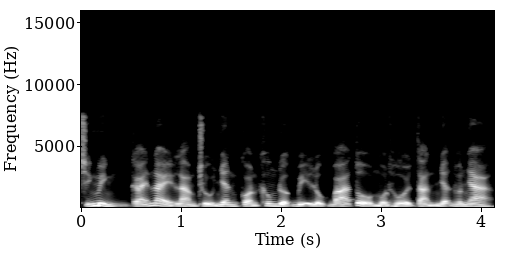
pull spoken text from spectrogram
chính mình cái này làm chủ nhân còn không được bị Lục Bá Tổ một hồi tàn nhận hơn nha.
